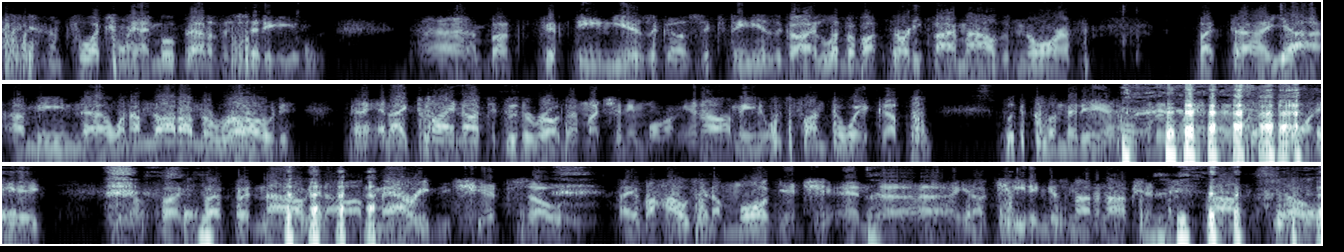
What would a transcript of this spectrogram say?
Unfortunately, I moved out of the city uh, about 15 years ago, 16 years ago. I live about 35 miles north. But uh, yeah, I mean, uh, when I'm not on the road, and, and I try not to do the road that much anymore. You know, I mean, it was fun to wake up with chlamydia in Atlanta when I was 28. You know, but, but but now you know I'm married and shit, so I have a house and a mortgage, and uh, you know cheating is not an option. Um, so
